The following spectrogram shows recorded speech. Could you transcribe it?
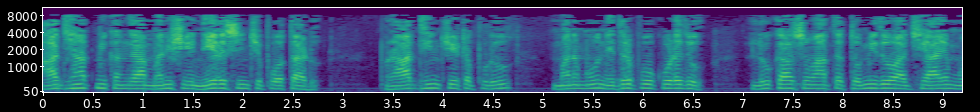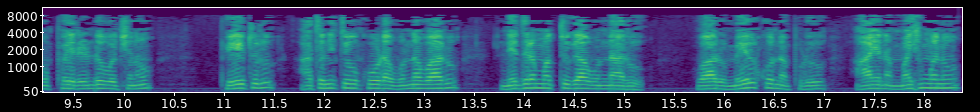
ఆధ్యాత్మికంగా మనిషి నీరసించిపోతాడు. ప్రార్థించేటప్పుడు మనము నిద్రపోకూడదు. లూకాసు వార్త తొమ్మిదో అధ్యాయం ముప్పై రెండో వచనం. పేతురు అతనితో కూడా ఉన్నవారు నిద్రమత్తుగా ఉన్నారు. వారు మేల్కొన్నప్పుడు ఆయన మహిమను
